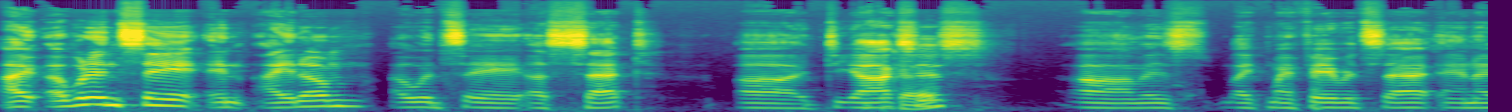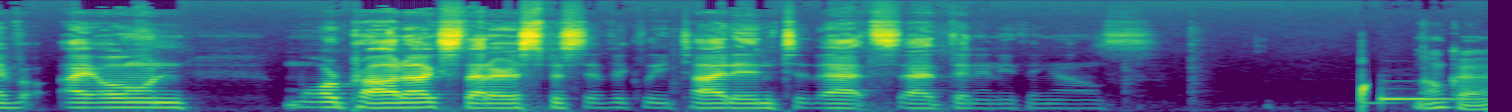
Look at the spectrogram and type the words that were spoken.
I I wouldn't say an item. I would say a set. Uh, Deoxys um, is like my favorite set, and I've I own more products that are specifically tied into that set than anything else. Okay.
